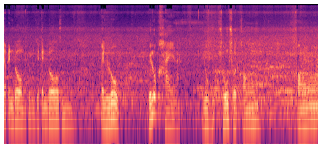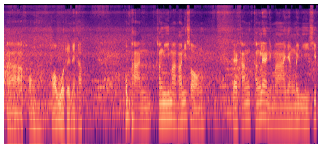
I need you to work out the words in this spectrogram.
จะเป็นโดมอยู่จะเป็นโดมเป็นรูปวิรูปไข่นะอยู่สูงสุดของของอของหอโหวตเลยนะครับ ผมผ่านครั้งนี้มาครั้งที่สองแต่ครั้งครั้งแรกนี่มายังไม่มีชิป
